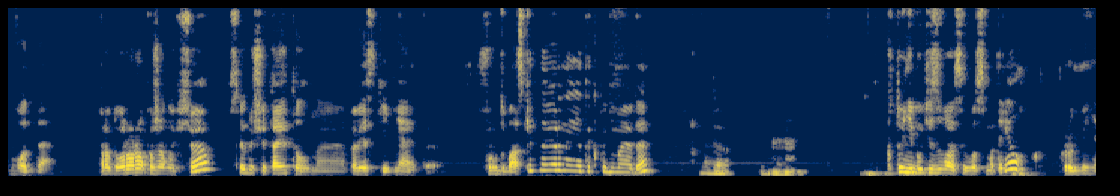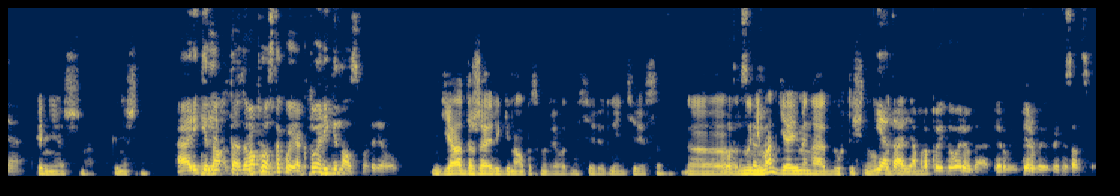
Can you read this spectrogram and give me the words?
Вот, да. Про Дороро, пожалуй, все. Следующий тайтл на повестке дня это Fruits Basket, наверное, я так понимаю, да? Да. Кто-нибудь из вас его смотрел, кроме меня? Конечно, конечно. А оригинал... Да, да, вопрос такой, а кто оригинал смотрел? Я даже оригинал посмотрел одну серию для интереса. Э, вот, ну, не манги, а именно 2000 года. Я, да, я про то и говорю, да, первые, первые экранизации.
